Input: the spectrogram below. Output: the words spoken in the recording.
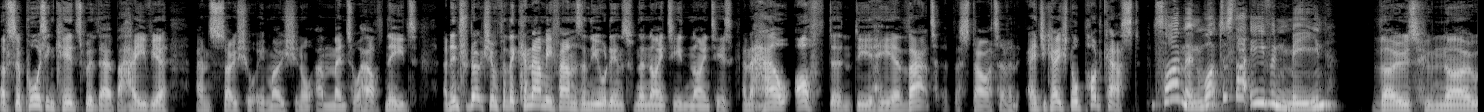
of supporting kids with their behaviour and social, emotional, and mental health needs. An introduction for the Konami fans in the audience from the 1990s. And how often do you hear that at the start of an educational podcast? Simon, what does that even mean? Those who know,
